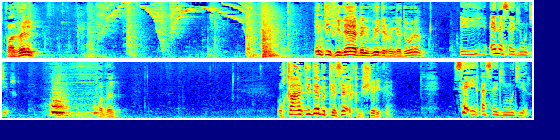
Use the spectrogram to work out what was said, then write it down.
تفضل انت فداء بن قويدر بن قدوره إيه أنا سيد المدير. تفضل وقع انتدابك كسائق بالشركة. سائقة سيد المدير.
